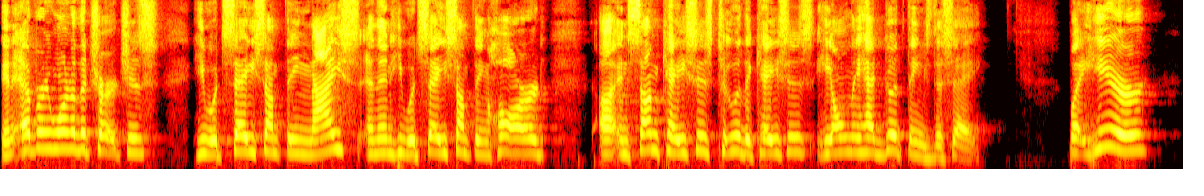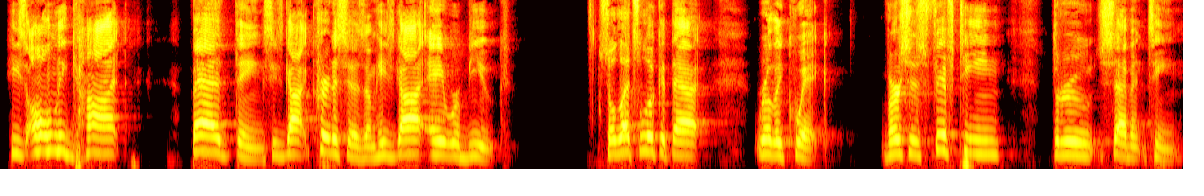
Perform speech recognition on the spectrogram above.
In every one of the churches, He would say something nice and then he would say something hard. Uh, in some cases, two of the cases, he only had good things to say. But here, he's only got bad things. He's got criticism. He's got a rebuke. So let's look at that really quick. Verses 15 through 17.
